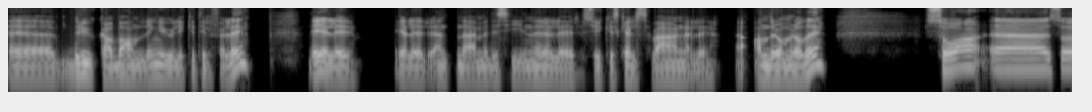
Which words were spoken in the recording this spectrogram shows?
eh, bruke av behandling i ulike tilfeller. Det gjelder, gjelder, enten det er medisiner eller psykisk helsevern eller ja, andre områder. Så, eh, så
